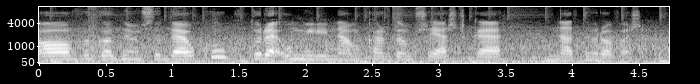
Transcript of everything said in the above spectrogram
o wygodnym siodełku, które umili nam każdą przejażdżkę na tym rowerze.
